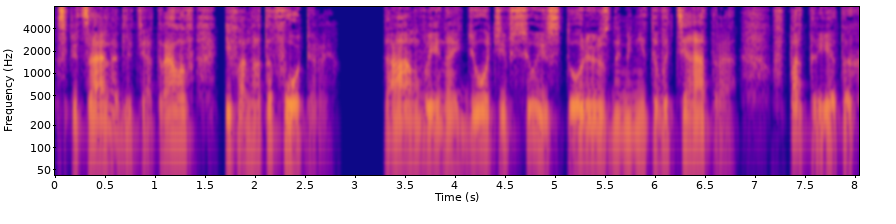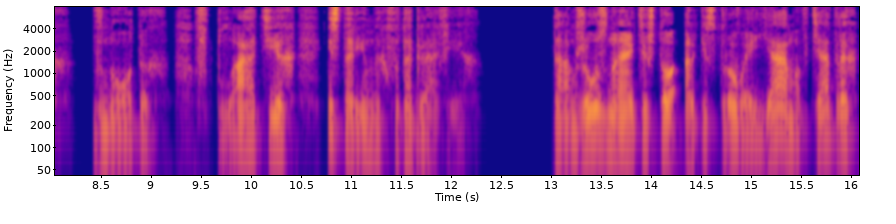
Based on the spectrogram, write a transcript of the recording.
специально для театралов и фанатов оперы. Там вы и найдете всю историю знаменитого театра в портретах, в нотах, в платьях и старинных фотографиях. Там же узнаете, что оркестровая яма в театрах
